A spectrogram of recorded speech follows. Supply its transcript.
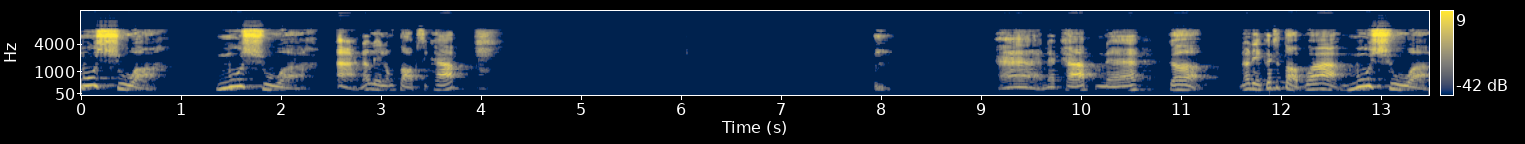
mouchoir mouchoir อ่านักเรียนลองตอบสิครับ อ่า นะครับนะก็นักเรียนก็จะตอบว่า mouchoir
